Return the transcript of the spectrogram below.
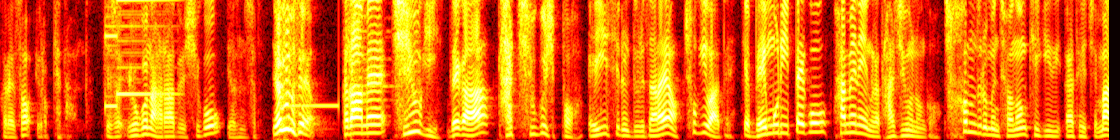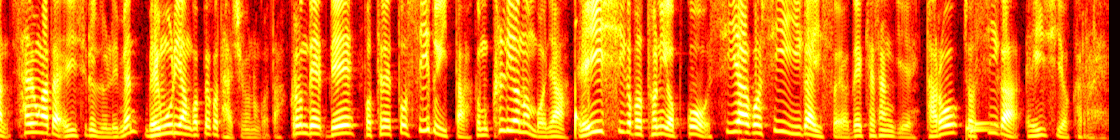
그래서 이렇게 나온다. 그래서 요건 알아두시고 연습. 여기 보세요. 그 다음에 지우기. 내가 다 지우고 싶어. AC를 누르잖아요. 초기화돼. 그러니까 메모리 빼고 화면에 있는 거 다 지우는 거. 처음 누르면 전원키기가 되지만 사용하다 AC를 누르면 메모리 한 거 빼고 다 지우는 거다. 그런데 내 버튼에 또 C도 있다. 그럼 클리어는 뭐냐? AC가 버튼이 없고 C하고 CE가 있어요. 내 계산기에. 바로 저 C가 AC 역할을 해.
